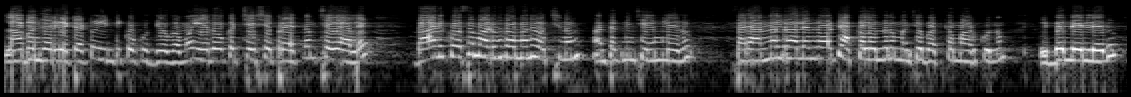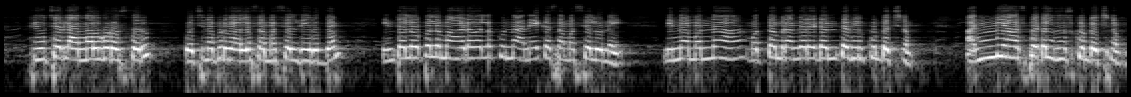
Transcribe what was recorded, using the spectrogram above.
లాభం జరిగేటట్టు ఇంటికి ఒక ఉద్యోగమో ఏదో ఒకటి చేసే ప్రయత్నం చేయాలి. దానికోసం అడుగుదామని వచ్చినాం. అంతకుమించి ఏం లేదు. సరే అన్నలు రాలేం కాబట్టి అక్కలందరం మంచిగా బతుకమ్మ ఆడుకున్నాం. ఇబ్బంది ఏం లేదు. ఫ్యూచర్లో అన్నలు కూడా వస్తారు. వచ్చినప్పుడు వాళ్ళ సమస్యలు తీరుద్దాం. ఇంత లోపల మా ఆడవాళ్ళకు ఉన్న అనేక సమస్యలు ఉన్నాయి. నిన్న మొన్న మొత్తం రంగారెడ్డి అంతా తిరుక్కుంటూ వచ్చినాం. అన్ని హాస్పిటల్ చూసుకుంటూ వచ్చినాం.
